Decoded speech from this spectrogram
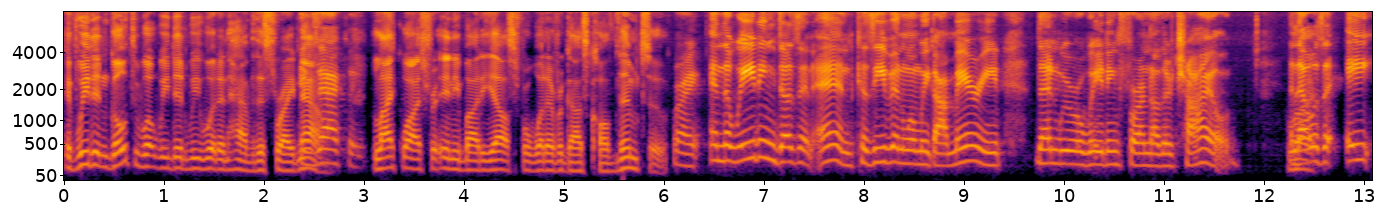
if we didn't go through what we did we wouldn't have this right now Exactly. likewise for anybody else for whatever God's called them to Right. And the waiting doesn't end because even when we got married, then we were waiting for another child. And Right. that was an eight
